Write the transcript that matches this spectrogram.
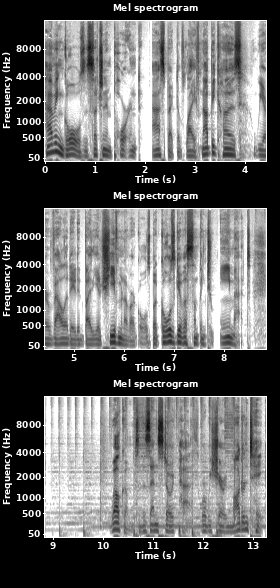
having goals is such an important aspect of life, not because we are validated by the achievement of our goals, but goals give us something to aim at. Welcome to the Zen Stoic Path, where we share a modern take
